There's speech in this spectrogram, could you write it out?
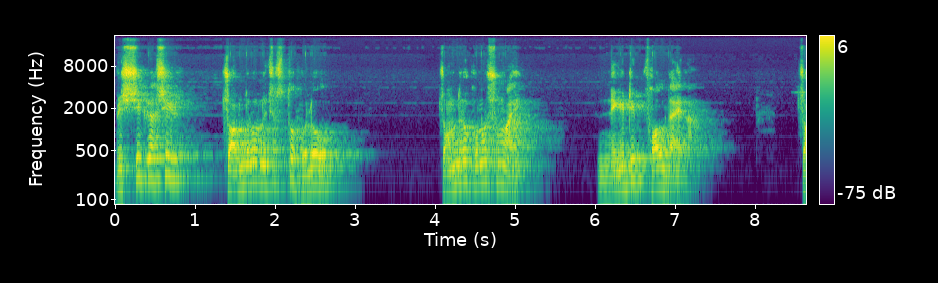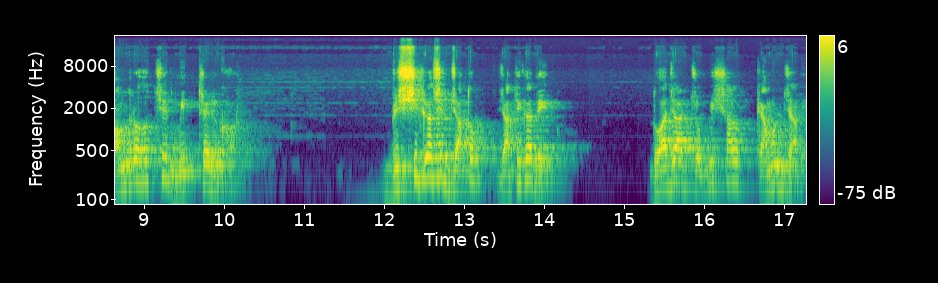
বৃশ্চিক রাশির চন্দ্র নিচস্থ হলেও চন্দ্র কোনো সময় নেগেটিভ ফল দেয় না। চন্দ্র হচ্ছে মিত্রের ঘর। বৃশ্চিক রাশির জাতক জাতিকাদের দু হাজার চব্বিশ সাল কেমন যাবে?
